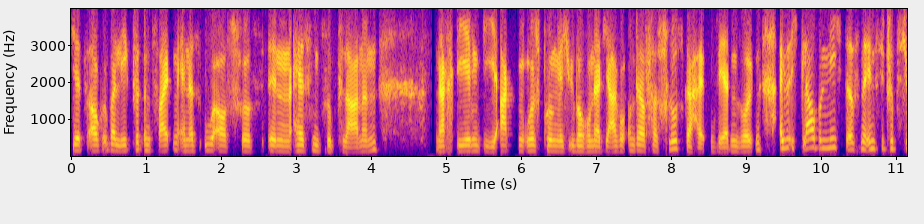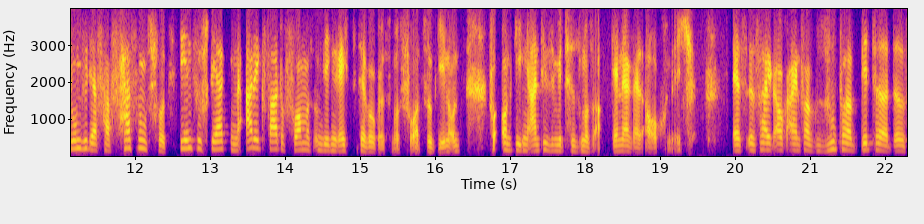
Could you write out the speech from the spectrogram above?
jetzt auch überlegt wird, einen zweiten NSU-Ausschuss in Hessen zu planen nachdem die Akten ursprünglich über 100 Jahre unter Verschluss gehalten werden sollten. Also ich glaube nicht, dass eine Institution wie der Verfassungsschutz den zu stärken eine adäquate Form ist, um gegen Rechtsterrorismus vorzugehen und, und gegen Antisemitismus generell auch nicht es ist halt auch einfach super bitter, dass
